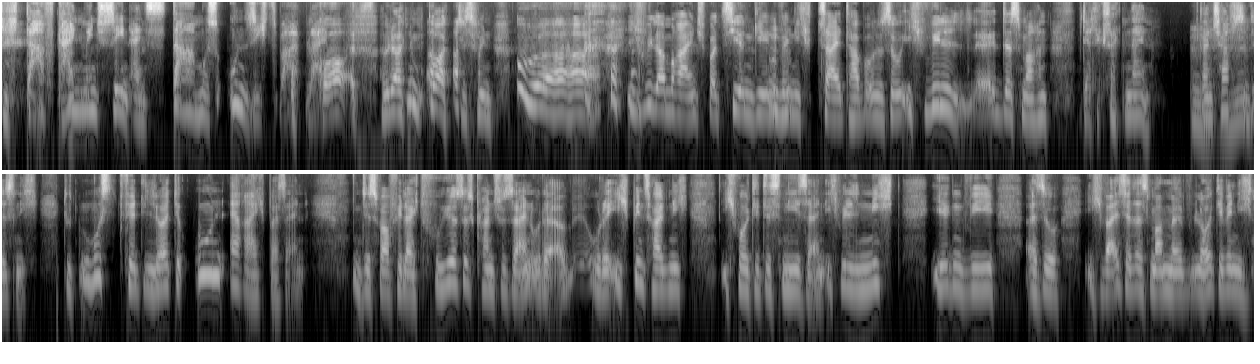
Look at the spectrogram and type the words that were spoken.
Dich darf kein Mensch sehen. Ein Star muss unsichtbar bleiben. Gott. Hab ich gedacht, um Gottes Willen, uah, ich will am Rhein spazieren gehen, wenn ich Zeit habe oder so. Ich will äh, das machen. Der hat gesagt, nein. Dann schaffst du das nicht. Du musst für die Leute unerreichbar sein. Und das war vielleicht früher so, das kann schon sein, oder, oder ich bin's halt nicht. Ich wollte das nie sein. Ich will nicht irgendwie, also ich weiß ja, dass manchmal Leute, wenn ich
